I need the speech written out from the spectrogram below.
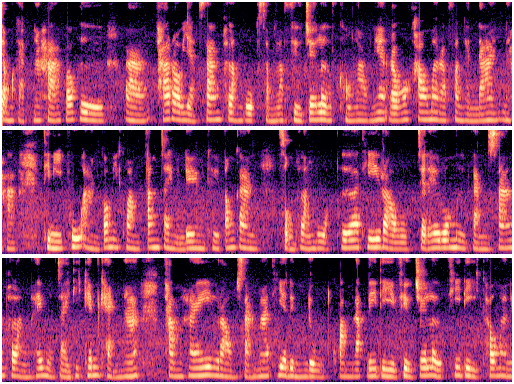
จำกัดนะคะ ก็คืออถ้าเราอยากสร้างพลังบวกสำหรับ Future Love ของเราเนี่ย เราก็เข้ามารับฟังกันได้นะคะ ทีนี้ผู้อ่านก็มีความตั้งใจเหมือนเดิม คือต้องการส่งพลังบวกเพื่อที่เราจะได้ร่วมมือกันสร้างพลังให้หัวใจที่เข้มแข็งนะทำให้เราสามารถที่จะดึงดูดความรักดีๆ Future Love ที่ดีเข้ามาใน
